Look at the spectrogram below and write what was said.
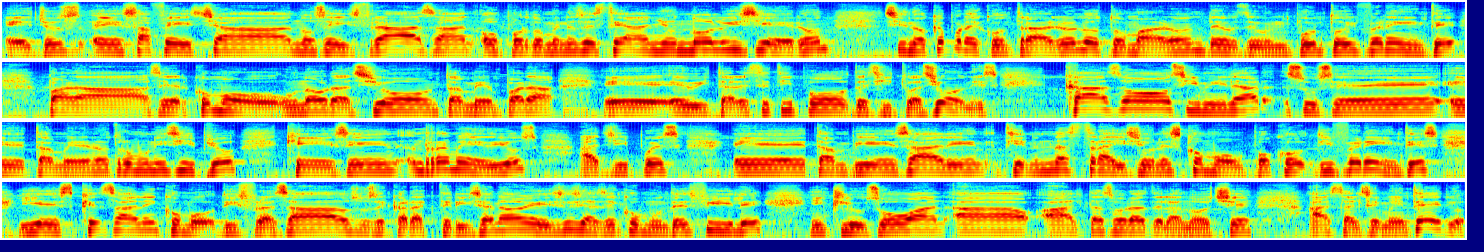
Ellos esa fecha no se disfrazan o por lo menos este año no lo hicieron, sino que por el contrario lo tomaron desde un punto diferente para hacer como una oración, también para eh, evitar este tipo de situaciones. Caso similar sucede eh, también en otro municipio que es en remedios, allí pues eh, también salen, tienen unas tradiciones como un poco diferentes y es que salen como disfrazados o se caracterizan a veces y hacen como un desfile, incluso van a altas horas de la noche hasta el cementerio.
